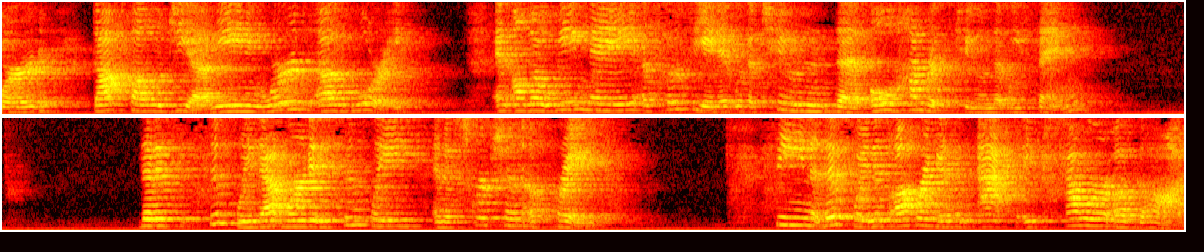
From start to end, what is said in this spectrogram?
Word doxologia, meaning words of glory. And although we may associate it with a tune, the old hundredth tune that we sing, that it's simply, that word is simply an ascription of praise. Seen this way, this offering is an act, a power of God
